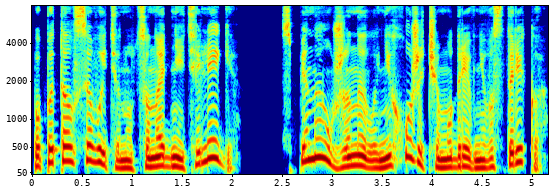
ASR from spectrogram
Попытался вытянуться на дне телеги. Спина уже ныла не хуже, чем у древнего старика.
